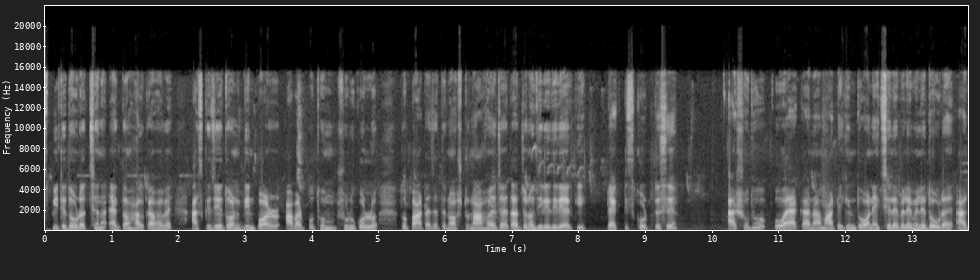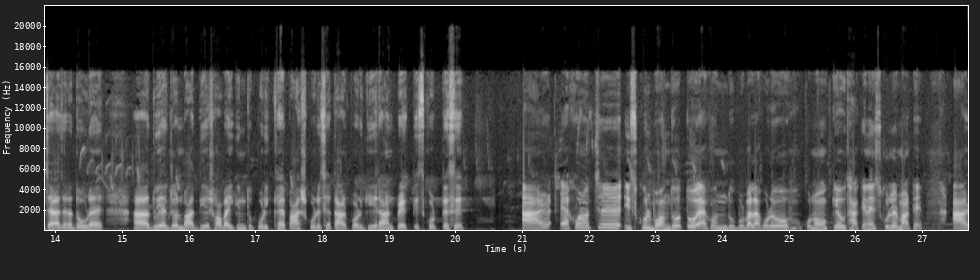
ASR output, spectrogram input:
স্পিডে দৌড়াচ্ছে না, একদম হালকাভাবে। আজকে যেহেতু অনেক দিন পর আবার প্রথম শুরু করল, তো পাটা যাতে নষ্ট না হয়ে যায়, তার জন্য ধীরে ধীরে আর কি প্র্যাকটিস করতেছে। আর শুধু ও একা না, মাঠে কিন্তু অনেক ছেলেপেলে মিলে দৌড়ায়, আর যারা যারা দৌড়ায় দুই একজন বাদ দিয়ে সবাই কিন্তু পরীক্ষায় পাশ করেছে, তারপর গিয়ে রান প্র্যাকটিস করতেছে। আর এখন হচ্ছে স্কুল বন্ধ, তো এখন দুপুরবেলা করেও কোনো কেউ থাকে না স্কুলের মাঠে। আর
